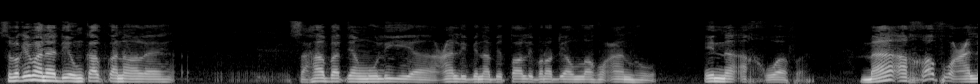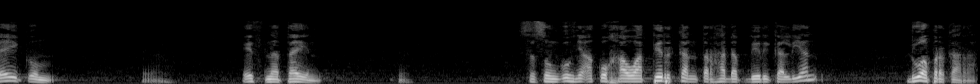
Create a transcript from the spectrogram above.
Sebagaimana diungkapkan oleh sahabat yang mulia Ali bin Abi Thalib radhiyallahu anhu, "Inna akhwafa ma akhafu alaikum ya, Ithnatain. Sesungguhnya aku khawatirkan terhadap diri kalian dua perkara.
